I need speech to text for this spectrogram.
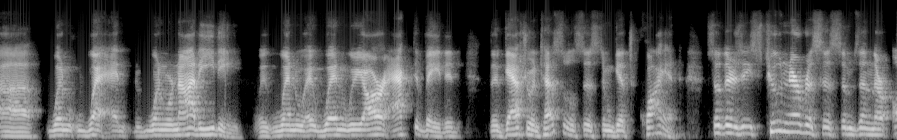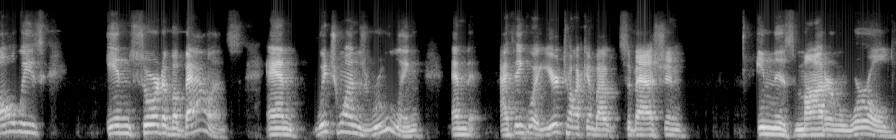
uh, when when when we're not eating, when when we are activated, the gastrointestinal system gets quiet. So there's these two nervous systems, and they're always in sort of a balance. And which one's ruling? And I think what you're talking about, Sebastian, in this modern world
